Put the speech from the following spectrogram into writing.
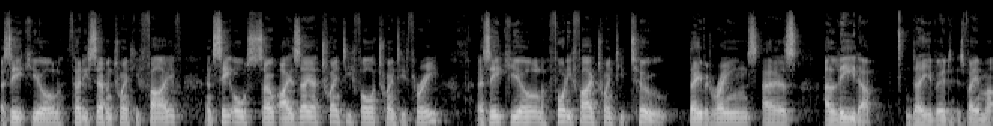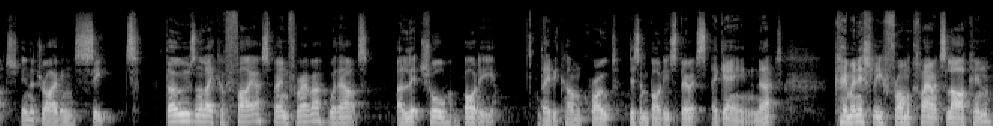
Ezekiel 37:25 and see also Isaiah 24:23, Ezekiel 45:22. David reigns as a leader. David is very much in the driving seat. Those in the lake of fire spend forever without a literal body. They become, quote, disembodied spirits again. That came initially from Clarence Larkin,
